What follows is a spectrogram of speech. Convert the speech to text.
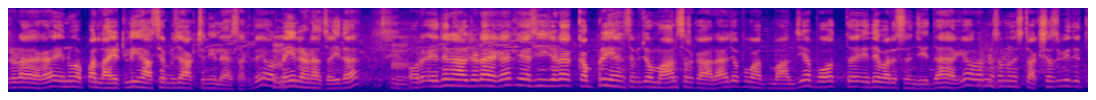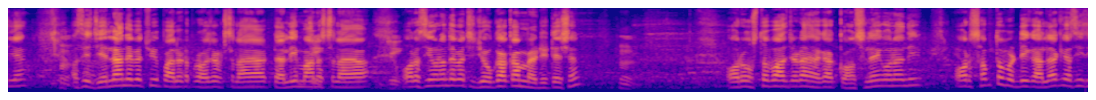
ਜਿਹੜਾ ਹੈਗਾ ਇਹਨੂੰ ਆਪਾਂ ਲਾਈਟਲੀ ਹਾਸੇ ਮਜ਼ਾਕ ਚ ਨਹੀਂ ਲੈ ਸਕਦੇ ਔਰ ਨਹੀਂ ਲੈਣਾ ਚਾਹੀਦਾ। ਔਰ ਇਹਦੇ ਨਾਲ ਜਿਹੜਾ ਹੈਗਾ ਕਿ ਅਸੀਂ ਜਿਹੜਾ ਕੰਪਰੀਹੈਂਸਿਵ ਜੋ ਮਾਨ ਸਰਕਾਰ ਹੈ ਜੋ ਭਗਵੰਤ ਮਾਨ ਜੀ ਆ ਬਹੁਤ ਇਹਦੇ ਬਾਰੇ ਸੰਜੀਦਾ ਹੈਗੇ ਔਰ ਉਹਨੇ ਸਾਨੂੰ ਇਨਸਟਰਕਸ਼ਨਸ ਵੀ ਦਿੱਤੀਆਂ ਅਸੀਂ ਜੇਲ੍ਹਾਂ ਦੇ ਵਿੱਚ ਵੀ ਪਾਇਲਟ ਪ੍ਰੋਜੈਕਟ ਚਲਾਇਆ ਟੈਲੀਮਾਨਸ ਚਲਾਇਆ ਔਰ ਅਸੀਂ ਉਹਨਾਂ ਦੇ ਵਿੱਚ ਯੋਗਾ ਕਮ ਮੈਡੀਟੇਸ਼ਨ ਔਰ ਉਸ ਤੋਂ ਬਾਅਦ ਜਿਹੜਾ ਹੈਗਾ ਕਾਉਂਸਲਿੰਗ ਉਹਨਾਂ ਦੀ ਔਰ ਸਭ ਤੋਂ ਵੱਡੀ ਗੱਲ ਹੈ ਕਿ ਅਸੀਂ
